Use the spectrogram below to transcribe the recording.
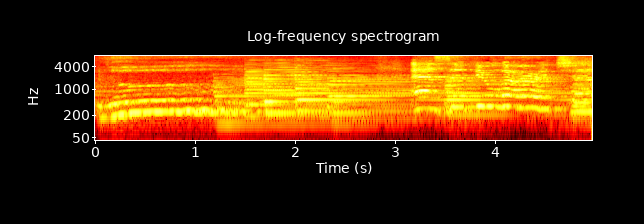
Look as if you were a child.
